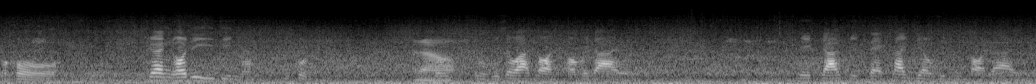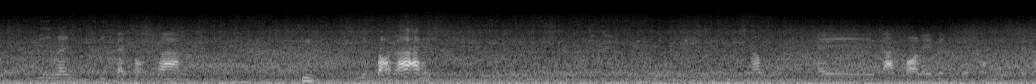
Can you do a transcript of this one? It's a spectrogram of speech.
โอ้โหเครื่องเขาดีจริงนะญี่ปุ่นแล้วดูวิศวกรเขาไม่ได้เลยอเมริกาปีกแตกข้างเดียวบินต่อได้ นี่แม่งปีกแตกสองข้างบินต่อได้ครับไอ้ ดักฟอเรสเป็นเกิดของอยู่ใช่ไหม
